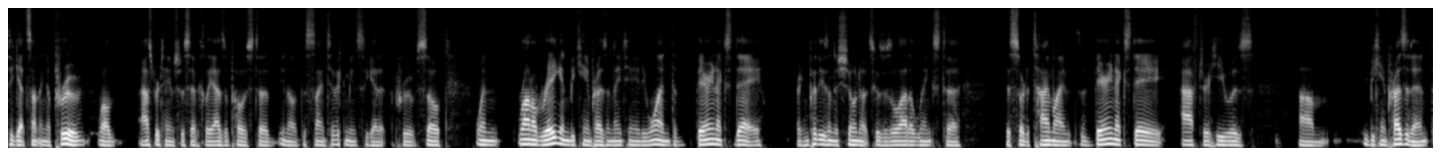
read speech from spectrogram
to get something approved. Well, aspartame specifically, as opposed to you know the scientific means to get it approved. So when Ronald Reagan became president in 1981, the very next day, I can put these in the show notes because there's a lot of links to this sort of timeline. The very next day after he was um, he became president,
